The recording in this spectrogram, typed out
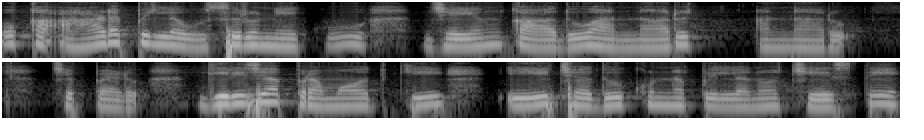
ఒక ఆడపిల్ల ఉసురు నీకు జయం కాదు అన్నారు అన్నారు. చెప్పాడు. గిరిజ ప్రమోద్కి ఏ చదువుకున్న పిల్లనో చేస్తే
